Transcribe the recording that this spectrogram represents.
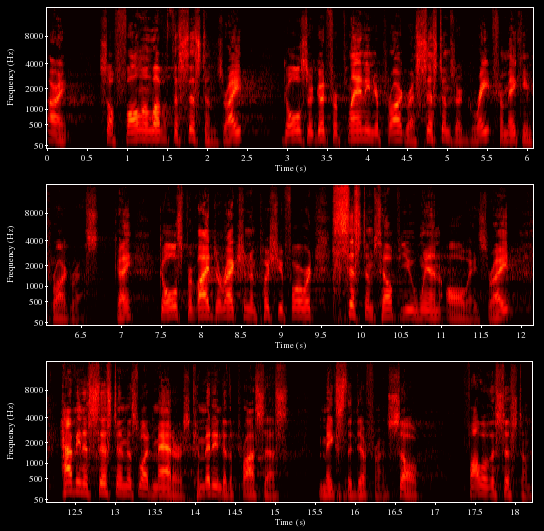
All right, so fall in love with the systems, right? Goals are good for planning your progress, systems are great for making progress, okay? Goals provide direction and push you forward, systems help you win always, right? Having a system is what matters, committing to the process makes the difference. So, follow the system.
